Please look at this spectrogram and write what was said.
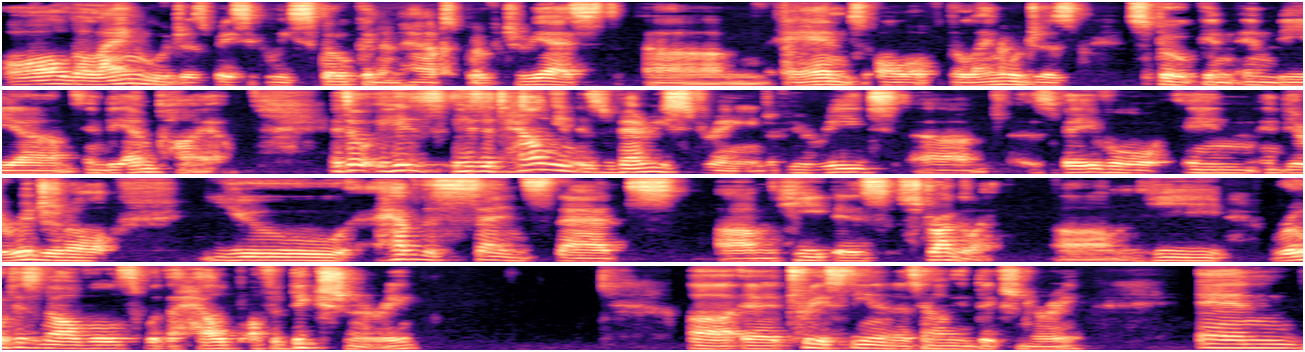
all the languages basically spoken in Habsburg Trieste um, and all of the languages spoken in the uh, in the empire. And so his his Italian is very strange. If you read uh, Svevo in in the original, you have the sense that um, he is struggling. Um, he wrote his novels with the help of a dictionary, uh, a Triestine and Italian dictionary, and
